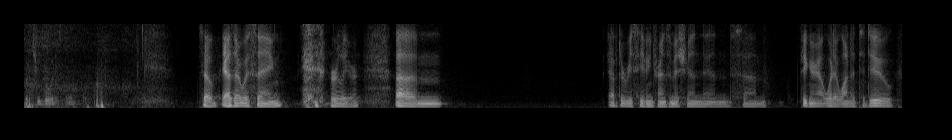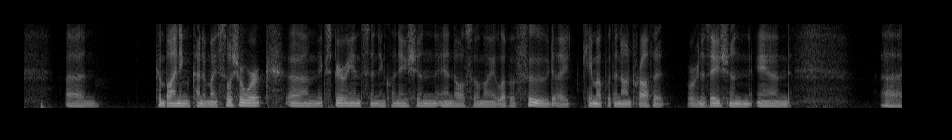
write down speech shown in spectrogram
what you're doing is going important. So as I was saying earlier, um, after receiving transmission and um, figuring out what I wanted to do, um, combining kind of my social work um, experience and inclination and also my love of food, I came up with a nonprofit organization. And uh,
